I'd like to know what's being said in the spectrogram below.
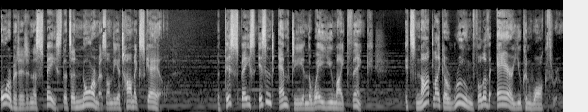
orbit it in a space that's enormous on the atomic scale. But this space isn't empty in the way you might think. It's not like a room full of air you can walk through.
